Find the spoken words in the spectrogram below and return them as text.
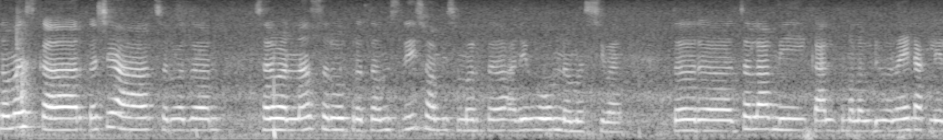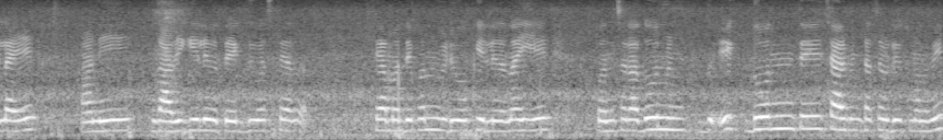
नमस्कार कसे आहात सर्वजण? सर्वांना सर्वप्रथम श्री स्वामी समर्थ आणि ओम नमः शिवाय. तर चला मी काल तुम्हाला व्हिडिओ नाही टाकलेला आहे आणि गावी गेले होते एक दिवस त्या त्यामध्ये पण व्हिडिओ केलेला नाही आहे पण चला दोन मिन एक दोन ते चार मिनटाचा व्हिडिओ तुम्हाला मी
